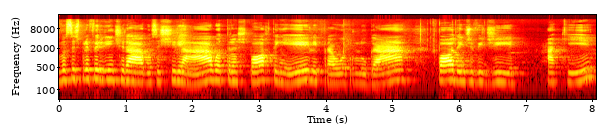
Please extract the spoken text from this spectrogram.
se vocês preferirem tirar água, vocês tirem a água, transportem ele para outro lugar. Podem dividir aqui.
